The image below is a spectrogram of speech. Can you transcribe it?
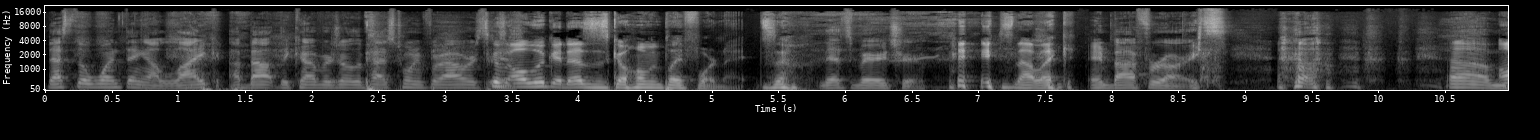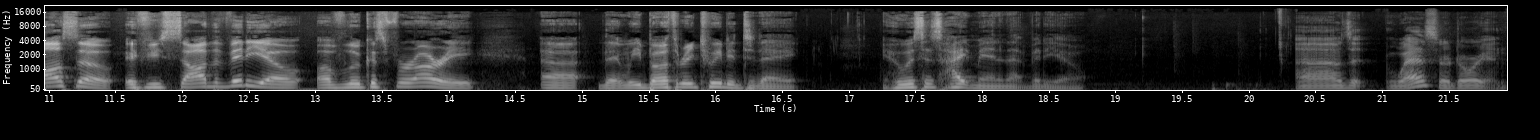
that's the one thing I like about the coverage over the past twenty four hours. Because all Luka does is go home and play Fortnite. So that's very true, it's not like and buy Ferraris. Also, if you saw the video of Luka's Ferrari uh, that we both retweeted today, who was his hype man in that video? Uh, was it Wes or Dorian?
